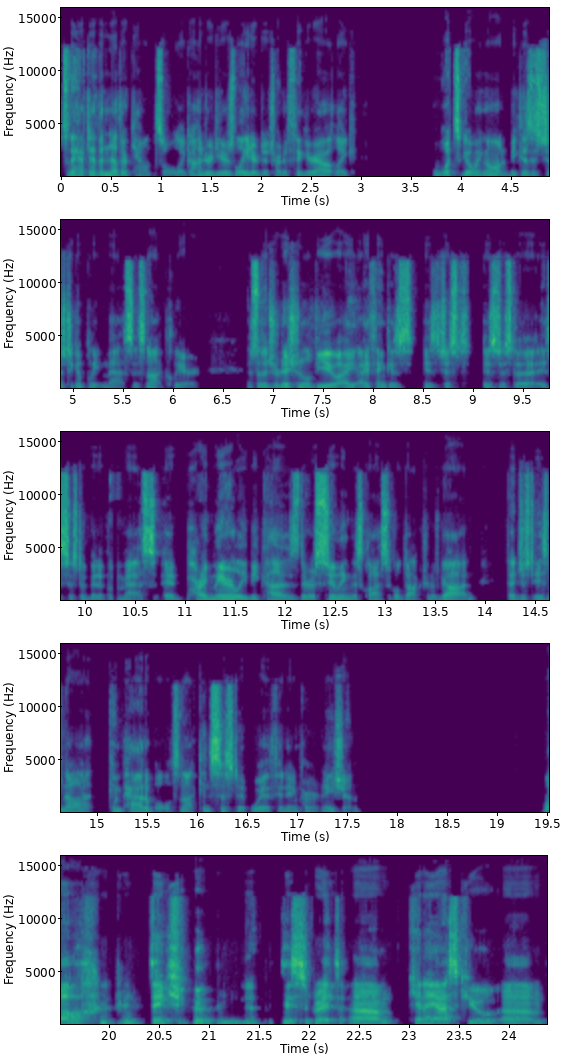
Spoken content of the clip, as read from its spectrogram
So they have to have another council like 100 years later to try to figure out like what's going on because it's just a complete mess. It's not clear. And so the traditional view, I, I think, is is just is just a is just a bit of a mess, and primarily because they're assuming this classical doctrine of God that just is not compatible. It's not consistent with an incarnation. Wow, thank you. Yeah. This is great. Um, can I ask you? Um,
